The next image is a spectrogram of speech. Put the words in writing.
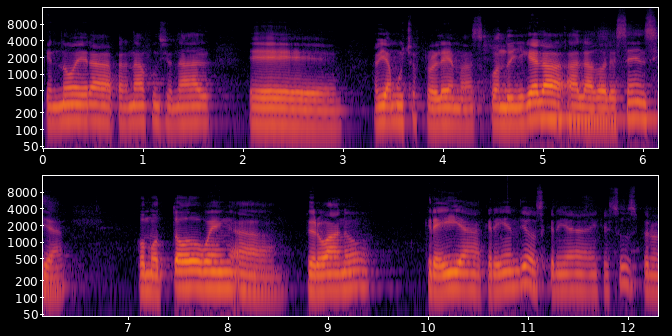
que no era para nada funcional, eh, había muchos problemas. Cuando llegué a la, a la adolescencia, como todo buen uh, peruano, creía, creía en Dios, creía en Jesús, pero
